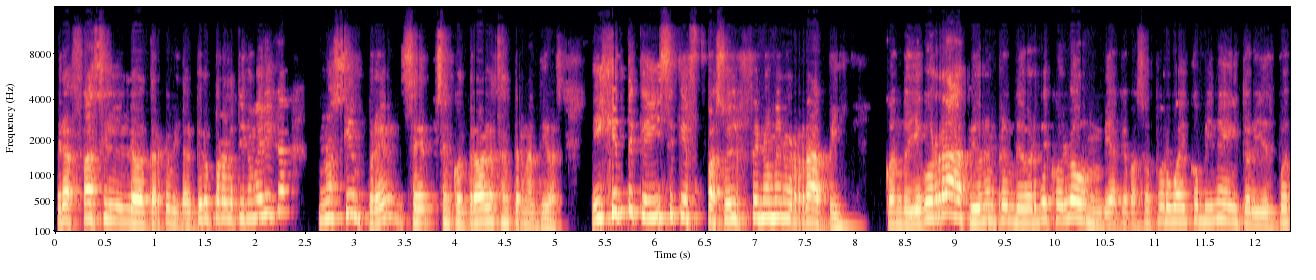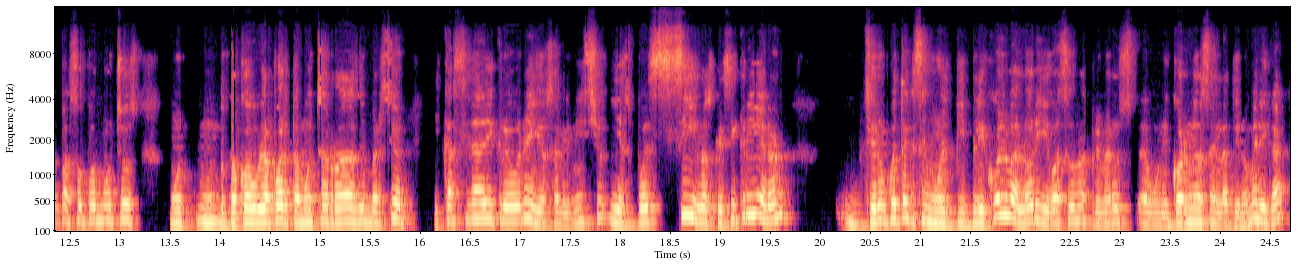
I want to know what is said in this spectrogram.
era fácil levantar capital, pero para Latinoamérica no siempre se, se encontraban las alternativas. Y hay gente que dice que pasó el fenómeno Rappi, cuando llegó Rappi, un emprendedor de Colombia que pasó por Y Combinator y después pasó por muchos, tocó la puerta muchas ruedas de inversión y casi nadie creó en ellos al inicio y después sí, los que sí creyeron, dieron cuenta que se multiplicó el valor y llegó a ser uno de los primeros eh, unicornios en Latinoamérica,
